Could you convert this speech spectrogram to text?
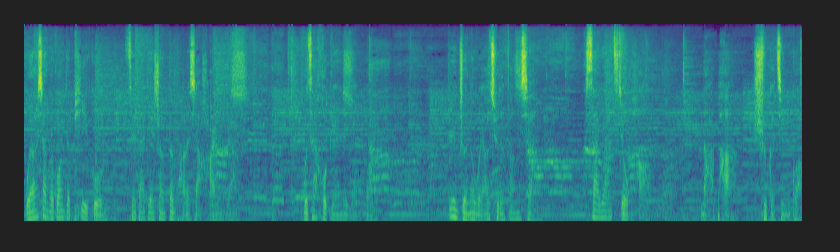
我要像个光着屁股在大街上奔跑的小孩一样，不在乎别人的眼光，认准了我要去的方向，撒丫子就跑，哪怕输个精光。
